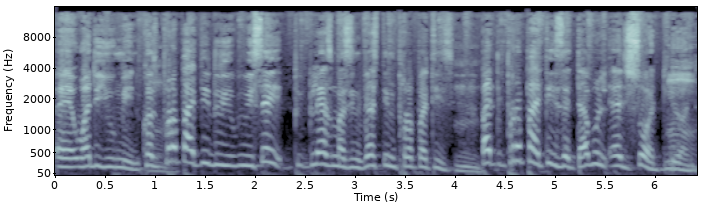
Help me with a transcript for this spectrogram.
Uh, what do you mean? Because property we, we say players must invest in properties. But property is a double edged sword leon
